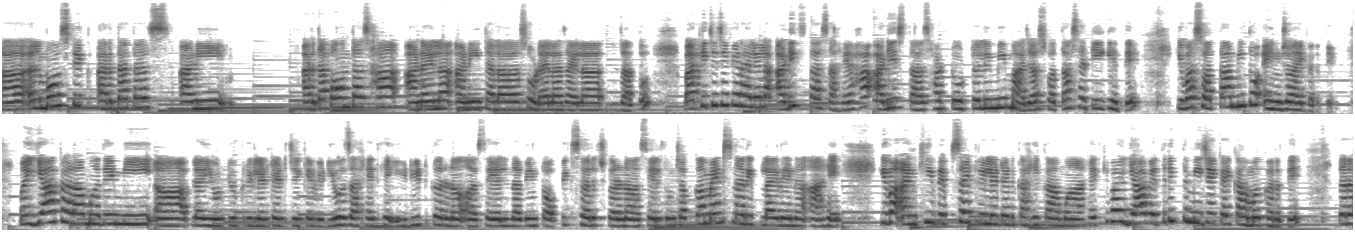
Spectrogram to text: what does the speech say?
ऑलमोस्ट एक अर्धा तास आणि अर्धा पाऊन तास हा आणायला आणि त्याला सोडायला जायला जातो. बाकीचे जे काही राहिलेला अडीच तास आहे हा अडीच तास हा टोटली मी माझ्या स्वतःसाठी घेते किंवा स्वतः मी तो एन्जॉय करते. मग या काळामध्ये मी आपल्या युट्यूब रिलेटेड जे काही व्हिडिओज आहेत हे एडिट करणं असेल नवीन टॉपिक सर्च करणं असेल तुमच्या कमेंट्सना रिप्लाय देणं आहे किंवा आणखी वेबसाईट रिलेटेड काही कामं आहेत किंवा या व्यतिरिक्त मी जे काही कामं करते तर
